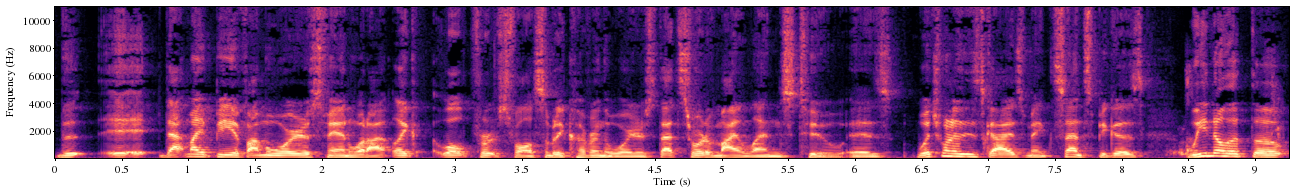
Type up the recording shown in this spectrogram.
the it, that might be if I'm a Warriors fan what I like. Well, first of all, somebody covering the Warriors, that's sort of my lens too. Is which one of these guys makes sense because we know that the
